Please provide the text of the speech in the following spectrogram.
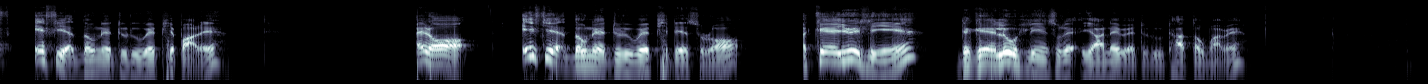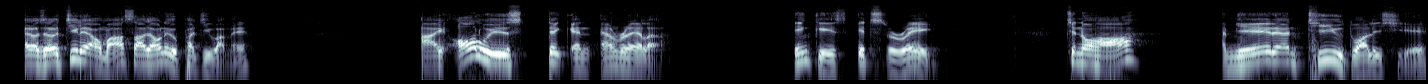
f if ရဲ့အသုံးနဲ့အတူတူပဲဖြစ်ပါတယ်အဲ့တော့ if ရဲ့အသုံးနဲ့အတူတူပဲဖြစ်တယ်ဆိုတော့အကယ်၍လျင်တကယ်လို့လျင်ဆိုတဲ့အရာနဲ့ပဲအတူတူထားသုံးပါမယ် အဲ့တော့ကျွန်တော်ကြည့်လိုက်အောင်ပါစာကြောင်းတွေကိုဖတ်ကြည့်ပါမယ် I always take an umbrella in case it's rain ကျွန်တော်ဟာအမြဲတမ်းထီးယူသွားလိမ့်ရှိတယ်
